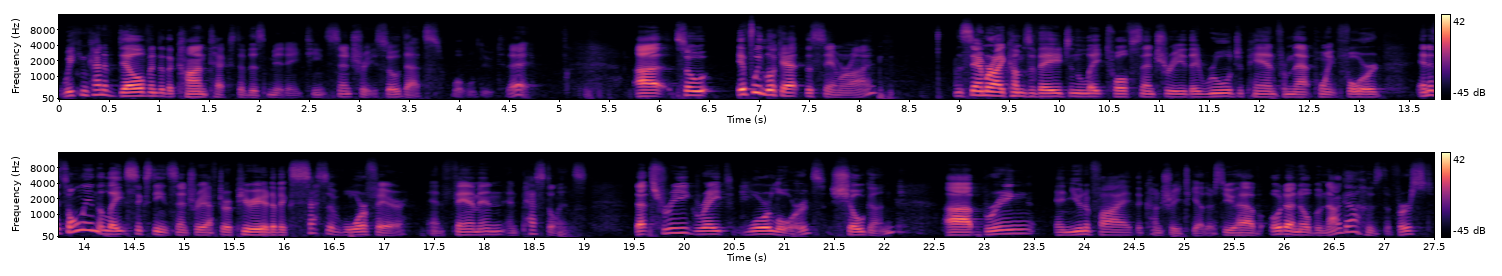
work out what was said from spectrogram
we can kind of delve into the context of this mid 18th century. So that's what we'll do today. Uh, so if we look at the samurai, the samurai comes of age in the late 12th century. They rule Japan from that point forward. And it's only in the late 16th century, after a period of excessive warfare and famine and pestilence, that three great warlords, shogun, uh, bring and unify the country together. So you have Oda Nobunaga, who's the first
